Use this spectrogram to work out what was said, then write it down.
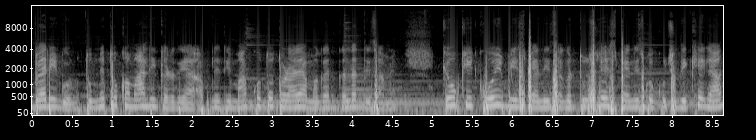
वेरी गुड। तुमने तो कमाल ही कर दिया। अपने दिमाग को तो तोड़ाया मगर गलत दिशा में। क्योंकि कोई भी स्पेनिश अगर दूसरे स्पेनिश को कुछ लिखेगा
